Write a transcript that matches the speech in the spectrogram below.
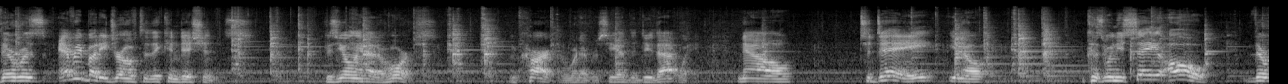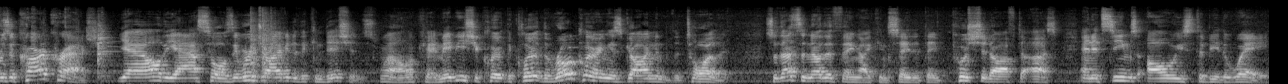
there was, everybody drove to the conditions because you only had a horse and cart or whatever, so you had to do that way. Now, today, you know, because when you say, oh, there was a car crash. Yeah, all the assholes, they weren't driving to the conditions. Well, okay, maybe you should clear, the clear, the road clearing has gone into the toilet. So that's another thing I can say that they push it off to us. And it seems always to be the way.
